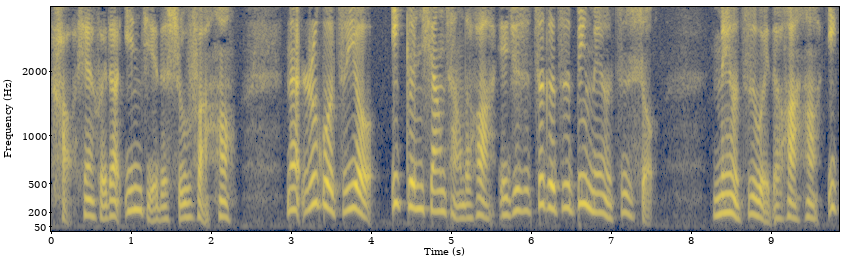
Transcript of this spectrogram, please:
好，现在回到音节的书法，哈。那如果只有一根香肠的话，也就是这个字并没有字首，没有字尾的话，哈，一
